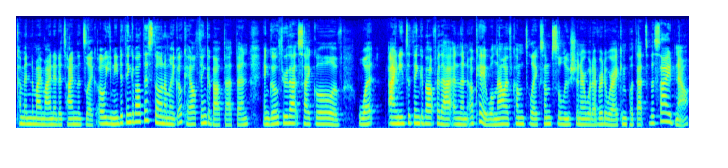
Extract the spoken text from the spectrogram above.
come into my mind at a time that's like oh you need to think about this though and i'm like okay i'll think about that then and go through that cycle of what I need to think about for that. And then, okay, well, now I've come to like some solution or whatever to where I can put that to the side now.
